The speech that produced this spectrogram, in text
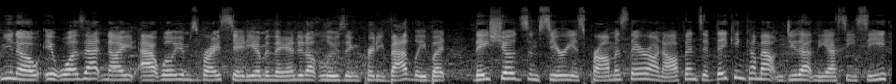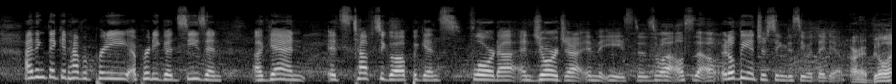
you know, it was at night at Williams-Brice Stadium and they ended up losing pretty badly, but they showed some serious promise there on offense. If they can come out and do that in the SEC, I think they could have a pretty a pretty good season. Again, it's tough to go up against Florida and Georgia in the East as well, so it'll be interesting to see what they do. All right, Bill,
